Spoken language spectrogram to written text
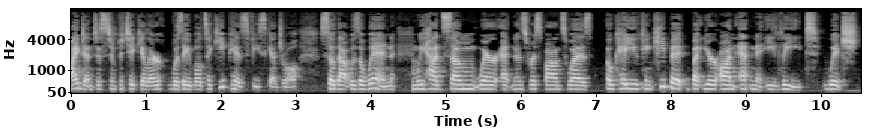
my dentist in particular was able to keep his fee schedule. So that was a win. And We had some where Aetna's response was, okay, you can keep it, but you're on Aetna Elite, which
